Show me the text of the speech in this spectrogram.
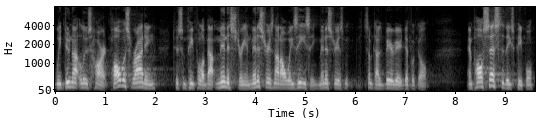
we do not lose heart. Paul was writing to some people about ministry, and ministry is not always easy. Ministry is sometimes very, very difficult. And Paul says to these people,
